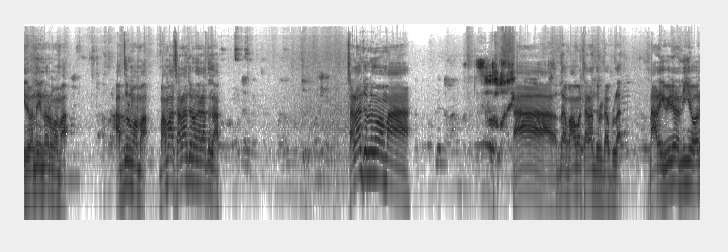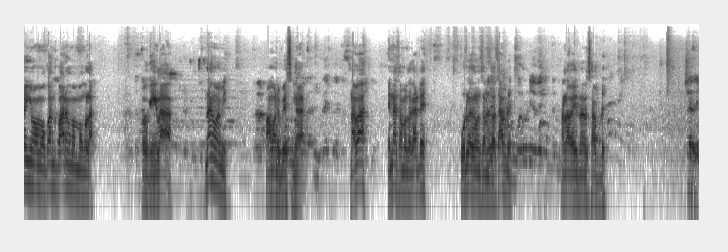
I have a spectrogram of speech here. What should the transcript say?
இது வந்து இன்னொரு மாமா. அப்துல் மாமா. மாமா சலாம் சொல்லுங்க எல்லாத்துக்கும். சலாம் சொல்லுங்க மாமா. ஆ அந்த மாமா சலான் சொல்லிட்டாப்புல. நாளைக்கு வீடியோவில் நீங்கள் வருவீங்க மாமா. உட்காந்து பாருங்க மாமா உங்களை. ஓகேங்களா? இந்தாங்க மாமி. மாமாட்ட பேசுங்க. நவா என்ன சம்மந்தம் காட்டு. உருளைக்கிழங்கு சம்மந்தம் சாப்பிடு. நல்லா வயிறு நல்லா சாப்பிடு. சரி.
